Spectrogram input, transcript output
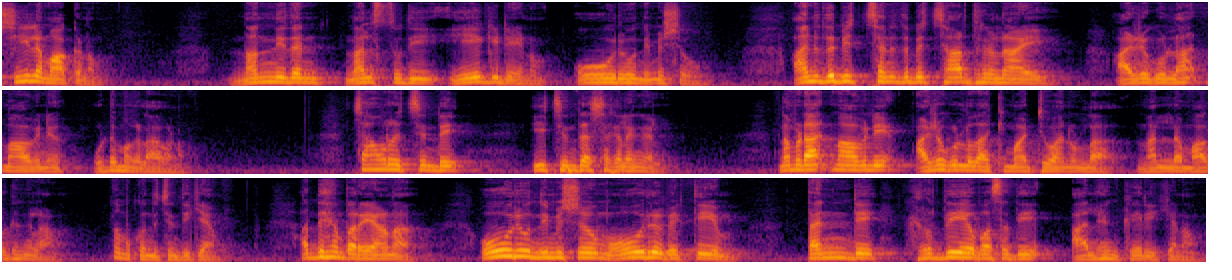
ശീലമാക്കണം നന്ദിതൻ നൽസ്തുതി ഏകിടേണം ഓരോ നിമിഷവും. അനുദപിച്ചനുദപിച്ചാർദ്ധനായി അഴകുള്ള ആത്മാവിന് ഉടമകളാവണം. ചാവറച്ചന്റെ ഈ ചിന്താശകലങ്ങൾ നമ്മുടെ ആത്മാവിനെ അഴകുള്ളതാക്കി മാറ്റുവാനുള്ള നല്ല മാർഗങ്ങളാണ്. നമുക്കൊന്ന് ചിന്തിക്കാം. അദ്ദേഹം പറയാണ് ഓരോ നിമിഷവും ഓരോ വ്യക്തിയും തന്റെ ഹൃദയവസതി അലങ്കരിക്കണം.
